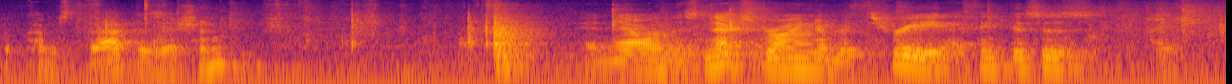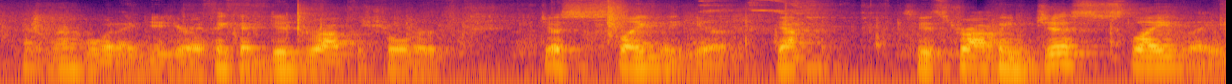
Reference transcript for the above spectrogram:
So it comes to that position. And now in this next drawing, number three, I think this is, I can't remember what I did here. I think I did drop the shoulder just slightly here. Yep. See, it's dropping just slightly.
